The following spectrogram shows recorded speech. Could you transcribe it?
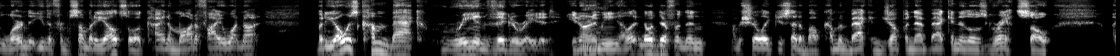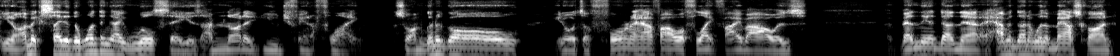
learned it either from somebody else or kind of modified whatnot. But he always come back reinvigorated. You know what I Mhm. mean? No different than I'm sure, like you said, about coming back and jumping that back into those grants. So, you know, I'm excited. The one thing I will say is I'm not a huge fan of flying. So I'm gonna go, you know, it's a four and a half hour flight, five hours. I've been there, done that. I haven't done it with a mask on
